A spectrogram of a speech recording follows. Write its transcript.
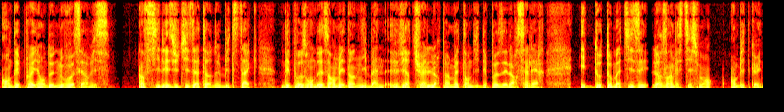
en déployant de nouveaux services. Ainsi, les utilisateurs de Bitstack déposeront désormais d'un IBAN virtuel leur permettant d'y déposer leur salaire et d'automatiser leurs investissements en Bitcoin.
